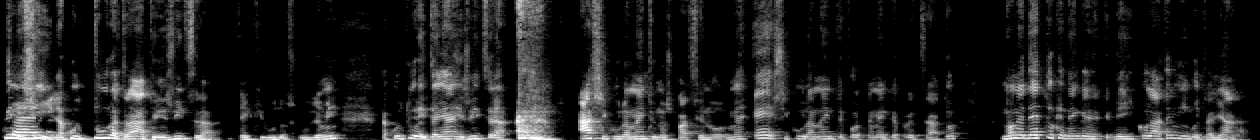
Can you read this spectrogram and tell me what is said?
Quindi certo. sì, la cultura, tra l'altro in Svizzera, e chiudo, scusami, la cultura italiana in Svizzera ha sicuramente uno spazio enorme, è sicuramente fortemente apprezzato, non è detto che venga veicolata in lingua italiana,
